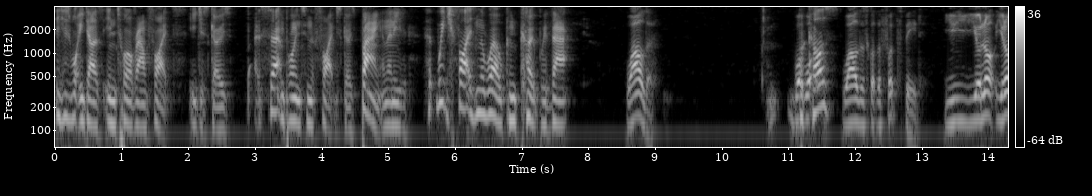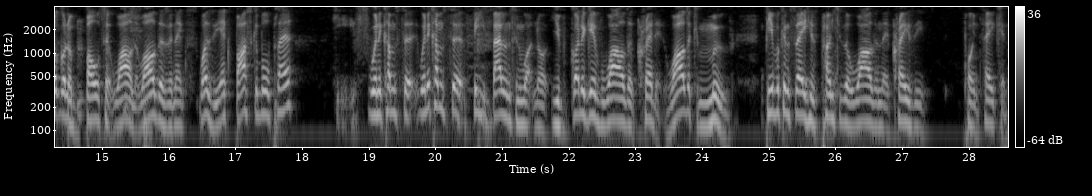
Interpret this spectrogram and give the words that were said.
this is what he does in twelve round fights. He just goes at certain points in the fight, just goes bang, and then he's which fighters in the world can cope with that? Wilder. What- what- Because? Wilder's got the foot speed. You, you're not, you're not gonna bolt at Wilder. Wilder's an ex, what is he, ex basketball player? He, when it comes to, when it comes to feet balance and whatnot, you've got to give Wilder credit. Wilder can move. People can say his punches are wild and they're crazy. Point taken.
